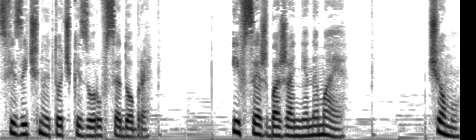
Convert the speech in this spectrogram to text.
з фізичної точки зору все добре. І все ж бажання немає. Чому?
